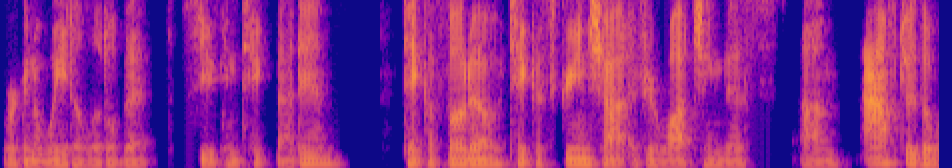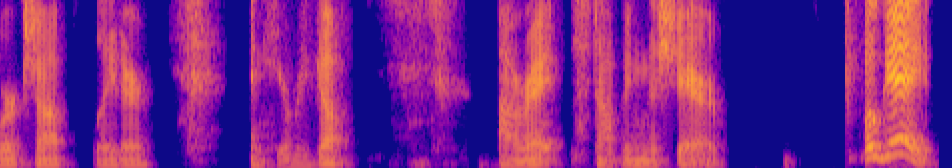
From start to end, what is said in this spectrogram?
We're gonna wait a little bit so you can take that in, take a photo, take a screenshot if you're watching this um, after the workshop later. And here we go. All right, stopping the share. Okay,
